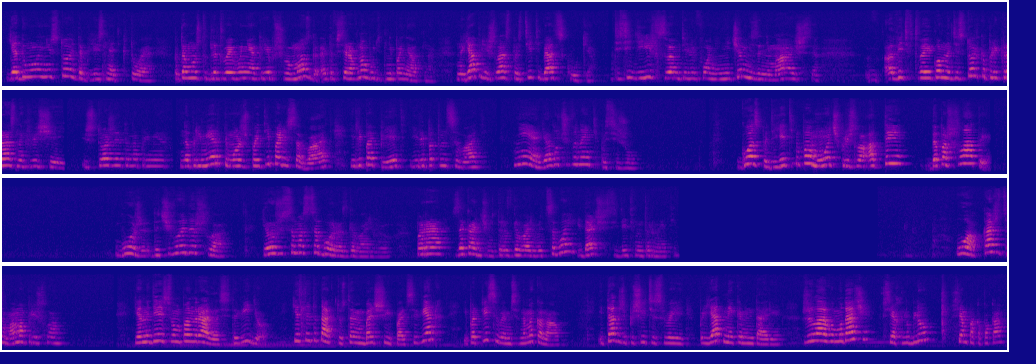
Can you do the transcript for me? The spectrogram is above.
Я думаю, не стоит объяснять, кто я, потому что для твоего неокрепшего мозга это все равно будет непонятно. Но я пришла спасти тебя от скуки. Ты сидишь в своем телефоне, ничем не занимаешься. А ведь в твоей комнате столько прекрасных вещей. И что же это, например? Например, ты можешь пойти порисовать, или попеть, или потанцевать. Не, я лучше в инете посижу. Господи, я тебе помочь пришла, а ты... Да пошла ты! Боже, до чего я дошла? Я уже сама с собой разговариваю. Пора заканчивать разговаривать с собой и дальше сидеть в интернете. О, кажется, мама пришла. Я надеюсь, вам понравилось это видео. Если это так, то ставим большие пальцы вверх и подписываемся на мой канал. И также пишите свои приятные комментарии. Желаю вам удачи, всех люблю, всем пока-пока.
